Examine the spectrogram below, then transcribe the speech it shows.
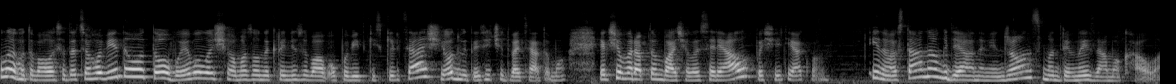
Коли я готувалася до цього відео, то виявилося, що Amazon екранізував оповідки з кільця ще у 2020-му. Якщо ви раптом бачили серіал, пишіть як вам. І наостанок Діана Він Джонс Мандрівний замок Хаула.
